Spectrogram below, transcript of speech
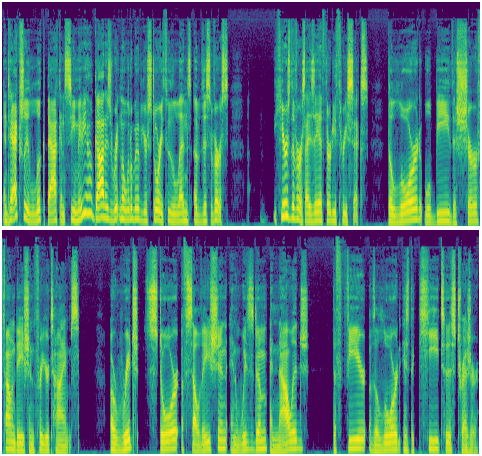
and to actually look back and see maybe how God has written a little bit of your story through the lens of this verse. Here's the verse Isaiah 33 6. The Lord will be the sure foundation for your times, a rich store of salvation and wisdom and knowledge. The fear of the Lord is the key to this treasure.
